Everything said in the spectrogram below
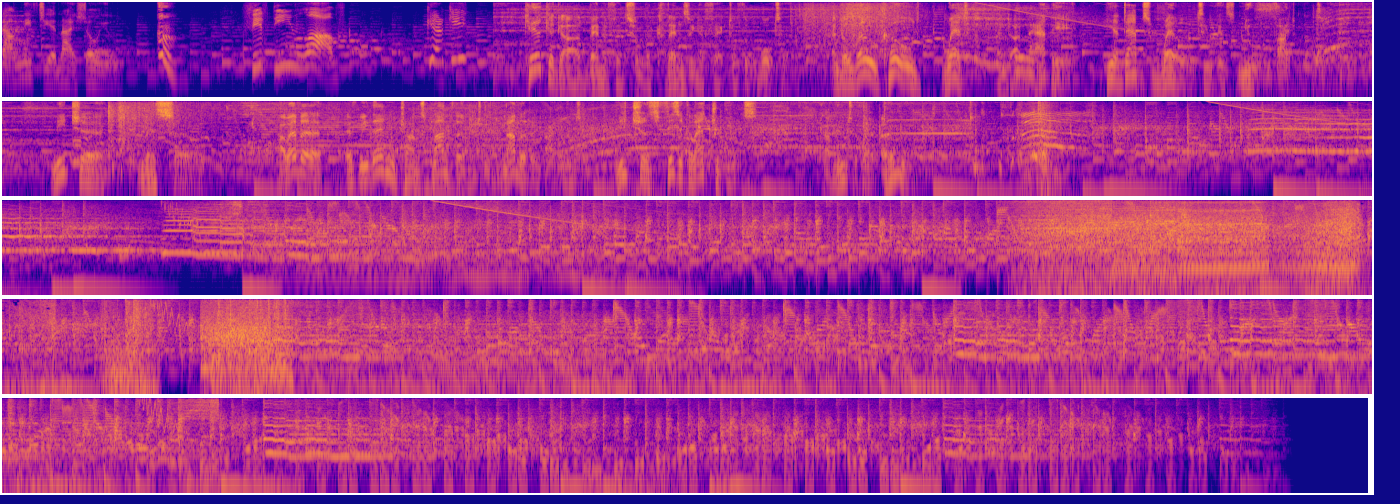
Now Nietzsche and I show you. Mm. 15 love. Kirky? Kierkegaard benefits from the cleansing effect of the water. And although cold, wet, and unhappy, he adapts well to his new environment. Nietzsche, less so. However, if we then transplant them to another environment, Nietzsche's physical attributes come into their own. Ah!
